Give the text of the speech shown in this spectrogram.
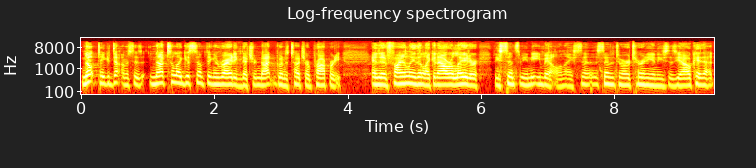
No, take it down. I says, not till I get something in writing that you're not going to touch our property. And then finally, then like an hour later, he sends me an email, and I sent, sent it to our attorney, and he says, yeah, okay, that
